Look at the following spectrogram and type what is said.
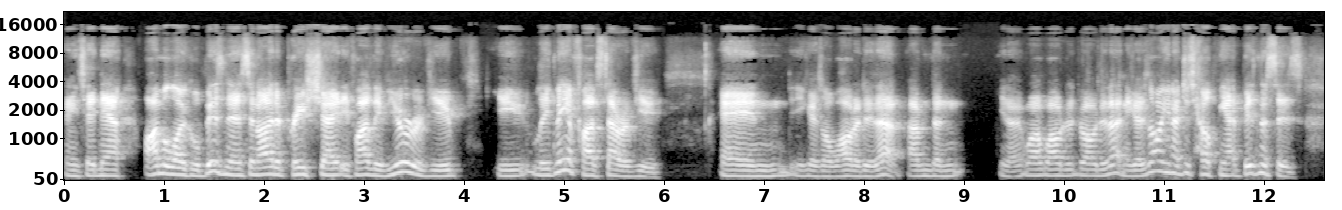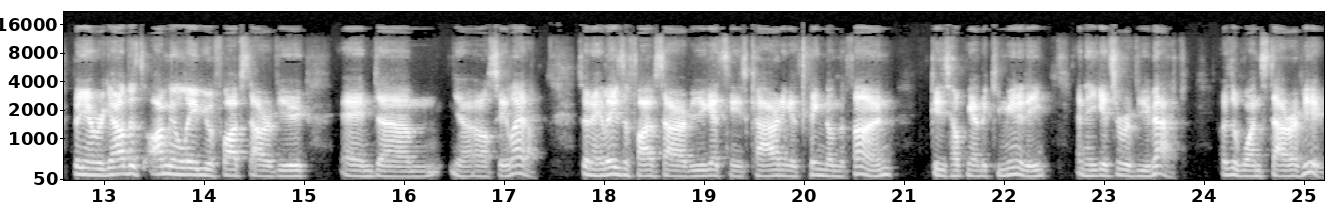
And he said, Now, I'm a local business and I'd appreciate if I leave you a review, you leave me a five star review. And he goes, Oh, why would I do that? I haven't done you know, why, why, would, why would I do that? And he goes, oh, you know, just helping out businesses. But, you know, regardless, I'm going to leave you a five star review and, um, you know, and I'll see you later. So now he leaves a five star review, gets in his car and he gets pinged on the phone because he's helping out the community and he gets a review back. It was a one star review.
